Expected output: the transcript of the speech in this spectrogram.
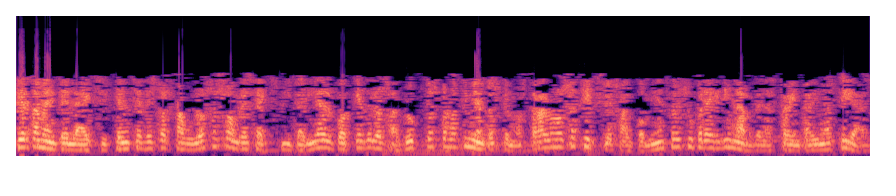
Ciertamente la existencia de estos fabulosos hombres explicaría el porqué de los abruptos conocimientos que mostraron los egipcios al comienzo de su peregrinar de las 30 dinastías.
